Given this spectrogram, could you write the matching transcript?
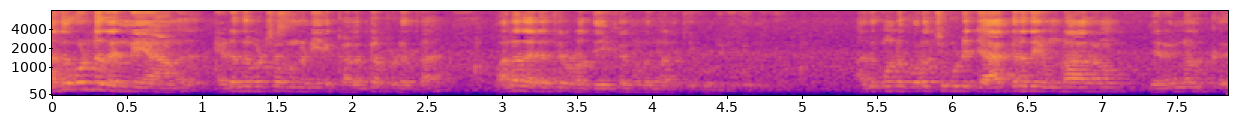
അതുകൊണ്ട് തന്നെയാണ് ഇടതുപക്ഷ മുന്നണിയെ കളങ്കപ്പെടുത്താൻ പലതരത്തിലുള്ള നീക്കങ്ങളും നടത്തിക്കൊണ്ടിരിക്കുന്നത്. അതുകൊണ്ട് കുറച്ചുകൂടി ജാഗ്രത ഉണ്ടാകണം ജനങ്ങൾക്ക്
